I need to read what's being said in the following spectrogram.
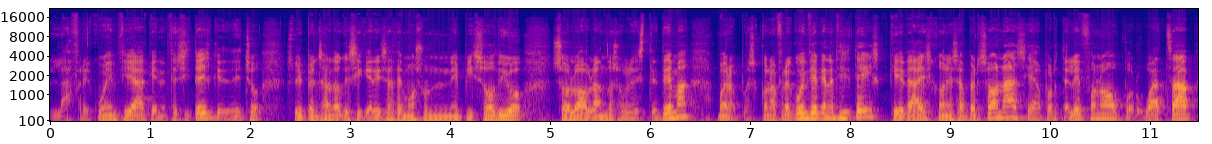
la frecuencia que necesitéis, que de hecho estoy pensando que si queréis hacemos un episodio solo hablando sobre este tema. Bueno, pues con la frecuencia que necesitéis, quedáis con esa persona, sea por teléfono, por WhatsApp,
